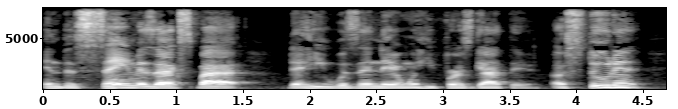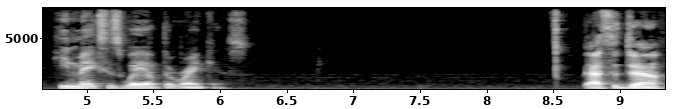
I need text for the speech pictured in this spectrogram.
in the same exact spot that he was in there when he first got there. A student, he makes his way up the rankings. That's a gem.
